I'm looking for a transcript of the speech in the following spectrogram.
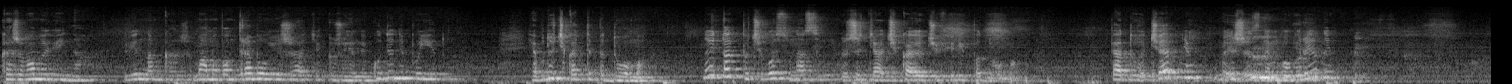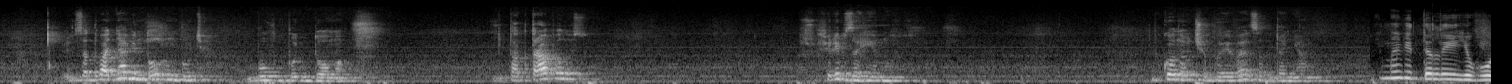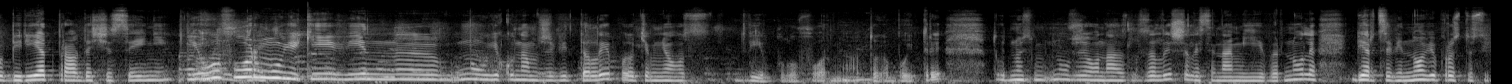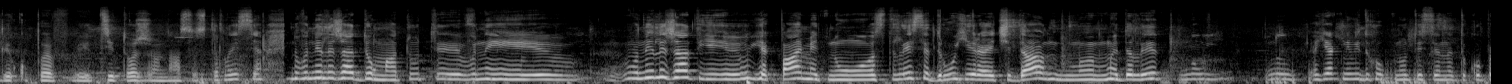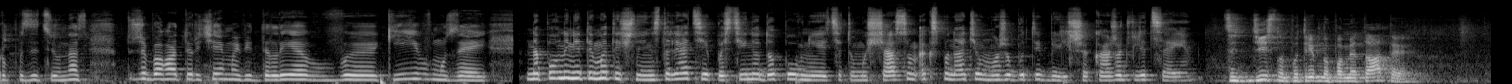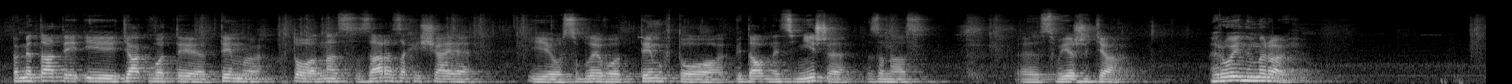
каже, мама, війна. Він нам каже, мама, вам треба уїжджати. Я кажу, я нікуди не поїду. Я буду чекати тебе вдома. Ну і так почалось у нас життя, чекаючи Філіпа вдома. 5 червня ми вже з ним говорили. За два дня він должен бути, був бути вдома. Так трапилось, що Філіп загинув, виконуючи бойове завдання. Ми віддали його берет, правда, ще синій. Його форму, в він, е, ну, яку нам вже віддали, потім в нього дві було форми, або й три. То одну ну, вже вона залишилася, нам її вернули. Берці він нові просто собі купив, ці теж у нас залишилися. Ну, вони лежать вдома, тут е, вони. Вони лежать як пам'ять, ну, осталися другі речі. Да? Ми дали, ну, Ну, як не відгукнутися на таку пропозицію? У нас дуже багато речей ми віддали в Київ музей. Наповнення тематичної інсталяції постійно доповнюється, тому з часом експонатів може бути більше, кажуть в ліцеї. Це дійсно потрібно пам'ятати, пам'ятати і дякувати тим, хто нас зараз захищає, і особливо тим, хто віддав найцінніше за нас е, своє життя. Герої не вмирають.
